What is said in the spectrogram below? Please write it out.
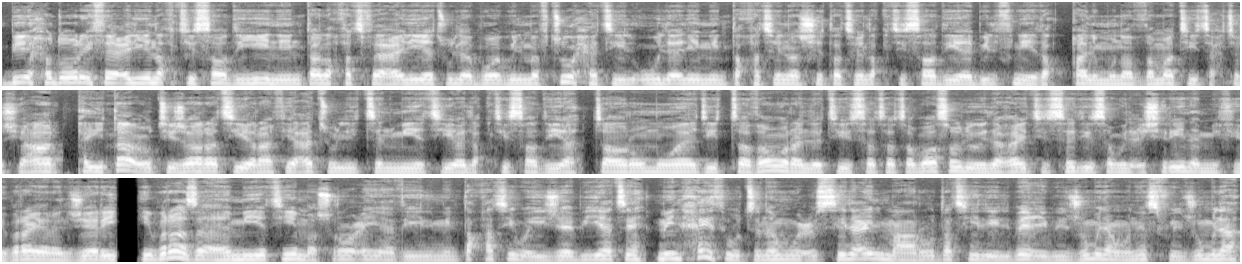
بحضور فاعلين اقتصاديين انطلقت فعاليات الأبواب المفتوحة الأولى لمنطقة الأنشطة الاقتصادية بالفنيدق. المنظمة تحت شعار قيطاع التجارة رافعة للتنمية الاقتصادية. تروم هذه التظاهرة التي ستتواصل إلى غاية السادس والعشرين من فبراير الجاري إبراز أهمية مشروع هذه المنطقة وإيجابياته من حيث تنوع السلع المعروضة للبيع بالجملة ونصف الجملة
